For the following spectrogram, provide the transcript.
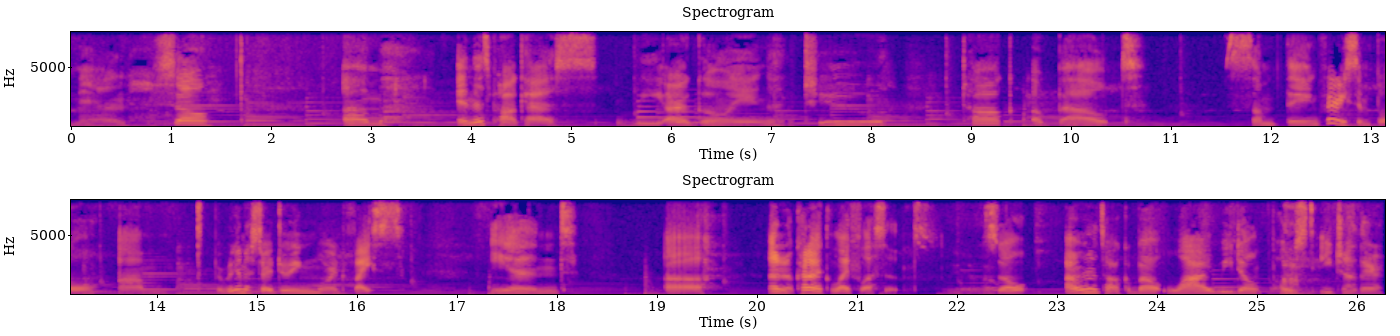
Man. So, um, in this podcast, we are going to talk about something very simple. Um, but we're gonna start doing more advice and, uh, I don't know, kind of like life lessons. So, I want to talk about why we don't post each other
